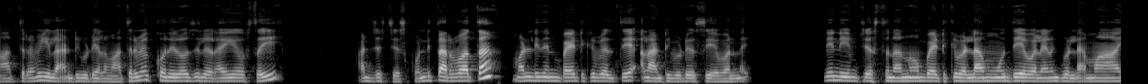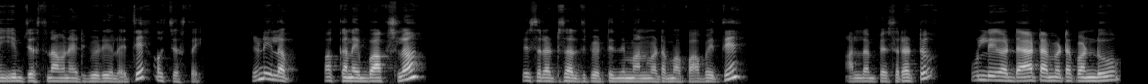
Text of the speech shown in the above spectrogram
మాత్రమే ఇలాంటి వీడియోలు మాత్రమే కొన్ని రోజులు ఇలాగే వస్తాయి. అడ్జస్ట్ చేసుకోండి. తర్వాత మళ్ళీ నేను బయటికి వెళ్తే అలాంటి వీడియోస్ ఏమన్నాయి? నేను ఏం చేస్తున్నాను? బయటికి వెళ్ళాము దేవాలయానికి వెళ్ళామా? ఏం చేస్తున్నాము అనేటి వీడియోలు అయితే వచ్చేస్తాయి. చూడండి ఇలా పక్కన బాక్స్లో పెసరట్టు సర్ది పెట్టింది అనమాట మా పాప అయితే. అల్లం పెసరట్టు ఉల్లిగడ్డ టమాటా పండు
